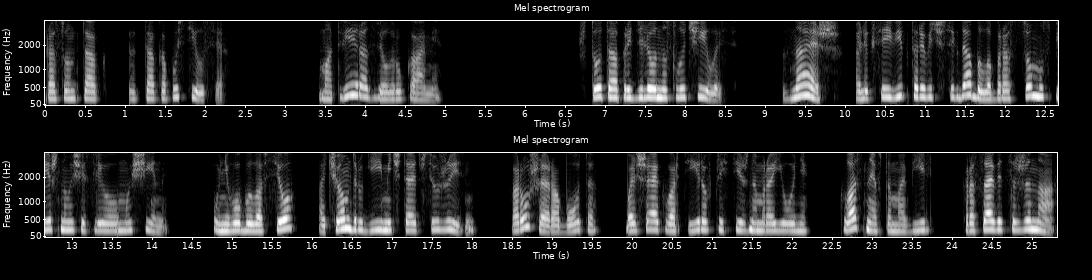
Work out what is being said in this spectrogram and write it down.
раз он так... Э, так опустился. Матвей развел руками. Что-то определенно случилось. Знаешь, Алексей Викторович всегда был образцом успешного счастливого мужчины. У него было все, о чем другие мечтают всю жизнь. Хорошая работа, большая квартира в престижном районе, классный автомобиль, красавица-жена,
